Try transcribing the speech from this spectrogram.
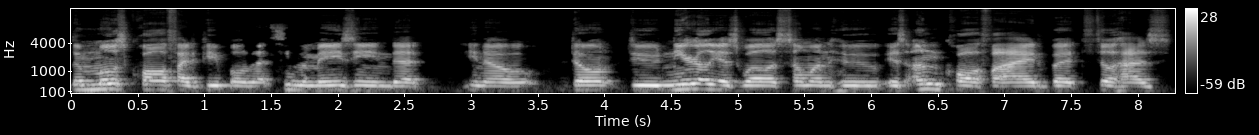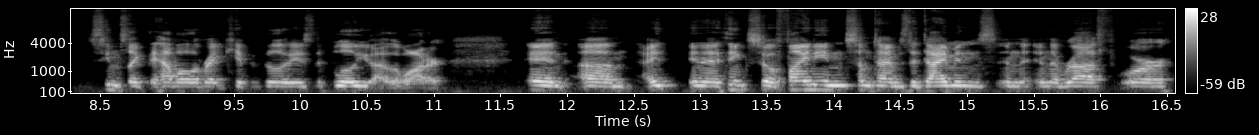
the most qualified people that seem amazing that you know don't do nearly as well as someone who is unqualified but still has seems like they have all the right capabilities that blow you out of the water and um, I and I think so. Finding sometimes the diamonds in the in the rough, or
